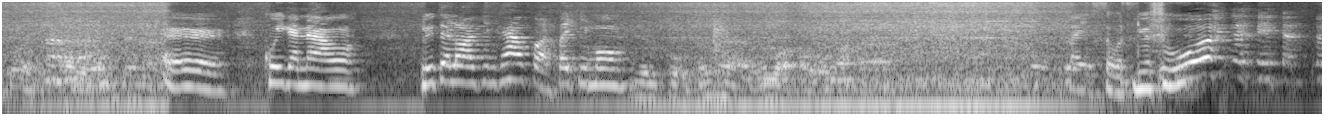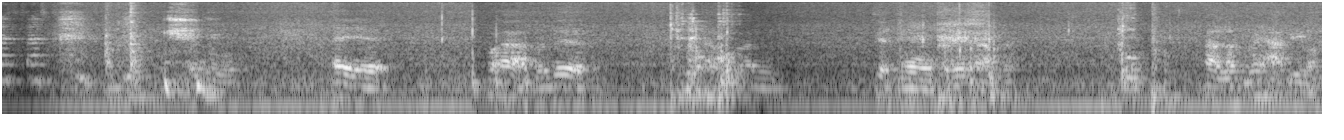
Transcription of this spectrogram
ไปหาเออ คุยกันเอา หรือจะรอกินข้าวก่อนไปกี่โมงยืนปลูกตั้งแต่แล้วบอกเอามาหาไล่สดอยู่สัว ไอ้พ่ออาบเดอร์อาบตอนเจ็ดโมงไม่ได้อาบนะอาบแล้วไม่อาบอีกเหรอ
